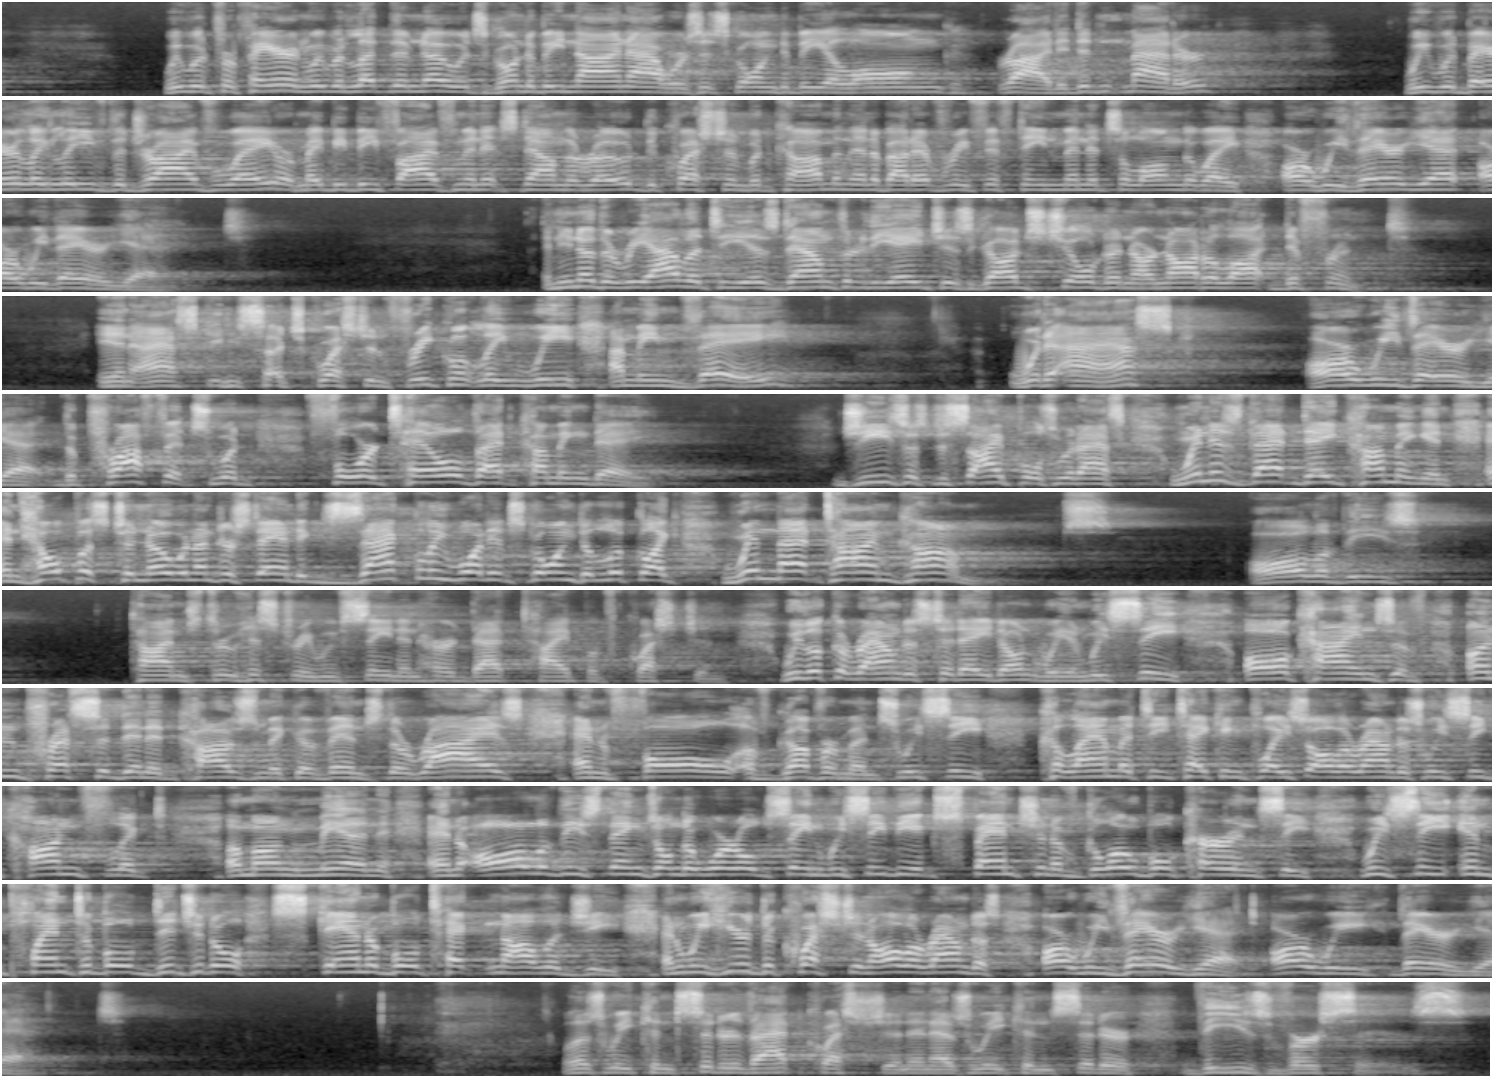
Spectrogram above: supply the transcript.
we would prepare and we would let them know it's going to be nine hours, it's going to be a long ride. It didn't matter we would barely leave the driveway or maybe be five minutes down the road. The question would come, and then about every 15 minutes along the way Are we there yet? Are we there yet? And you know, the reality is, down through the ages, God's children are not a lot different in asking such questions. Frequently, we, I mean, they would ask, Are we there yet? The prophets would foretell that coming day. Jesus' disciples would ask, When is that day coming? And, and help us to know and understand exactly what it's going to look like when that time comes. All of these Times through history, we've seen and heard that type of question. We look around us today, don't we? And we see all kinds of unprecedented cosmic events, the rise and fall of governments. We see calamity taking place all around us. We see conflict among men and all of these things on the world scene. We see the expansion of global currency. We see implantable, digital, scannable technology. And we hear the question all around us Are we there yet? Are we there yet? Well, as we consider that question and as we consider these verses,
